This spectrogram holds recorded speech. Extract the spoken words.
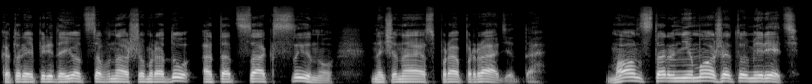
которая передается в нашем роду от отца к сыну, начиная с прапрадеда. Монстр не может умереть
